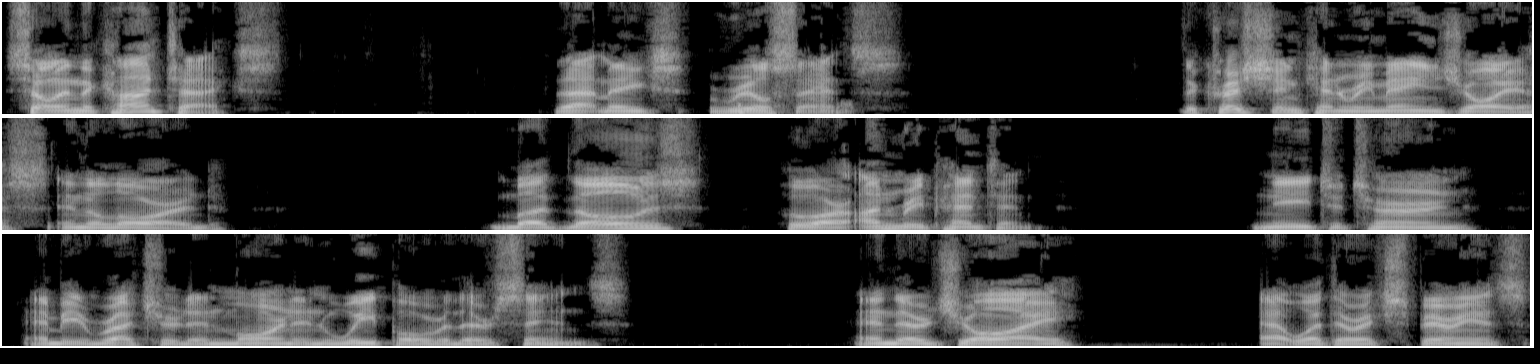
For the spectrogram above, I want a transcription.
So, in the context, that makes real sense. The Christian can remain joyous in the Lord, but those who are unrepentant need to turn and be wretched and mourn and weep over their sins. And their joy at what their experience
